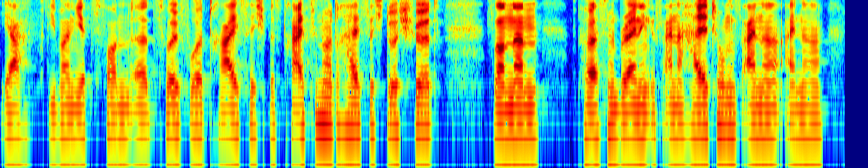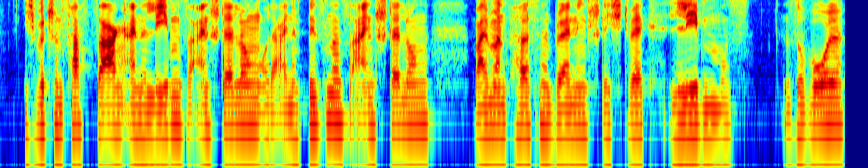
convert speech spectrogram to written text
ja, die man jetzt von äh, 12.30 Uhr bis 13.30 Uhr durchführt, sondern Personal Branding ist eine Haltung, ist eine, eine ich würde schon fast sagen, eine Lebenseinstellung oder eine Business-Einstellung, weil man Personal Branding schlichtweg leben muss. Sowohl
